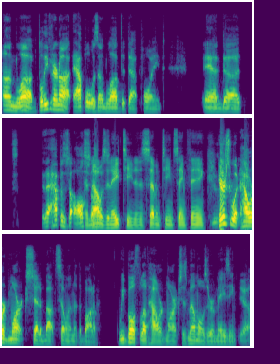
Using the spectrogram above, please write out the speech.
unloved. Believe it or not, Apple was unloved at that point, and uh, that happens to all. And that was in 18 and in 17, same thing. Here's what Howard Marks said about selling at the bottom. We both love Howard Marks. His memos are amazing. yeah,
